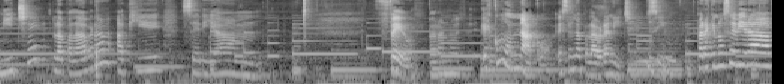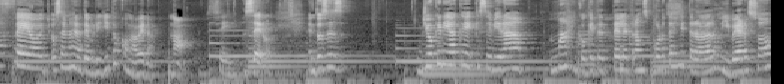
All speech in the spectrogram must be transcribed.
Nietzsche, la palabra, aquí sería mm, feo, para no, es como un naco, esa es la palabra Nietzsche, sí. Para que no se viera feo, o sea, imagínate, brillitos con avena, no, Sí. cero. Entonces, yo quería que, que se viera mágico, que te teletransportes literal al universo,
